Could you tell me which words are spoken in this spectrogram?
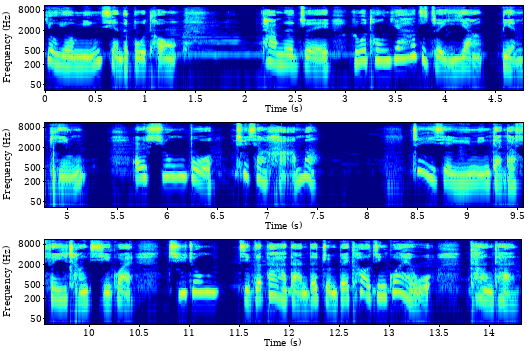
又有明显的不同。它们的嘴如同鸭子嘴一样扁平，而胸部却像蛤蟆。这些渔民感到非常奇怪，其中几个大胆的准备靠近怪物，看看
